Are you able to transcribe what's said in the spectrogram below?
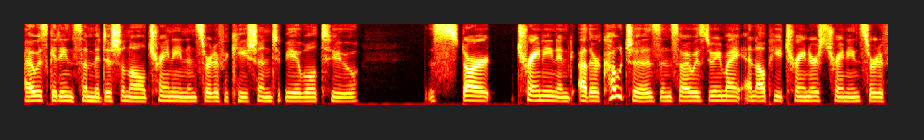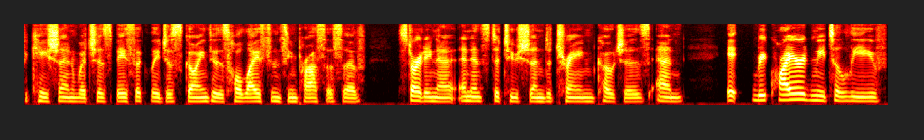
I was getting some additional training and certification to be able to start training and other coaches. And so I was doing my NLP trainers training certification, which is basically just going through this whole licensing process of starting a, an institution to train coaches. And it required me to leave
